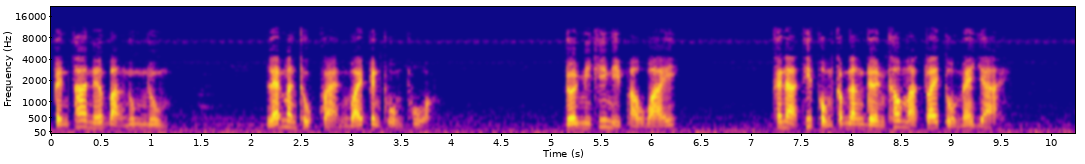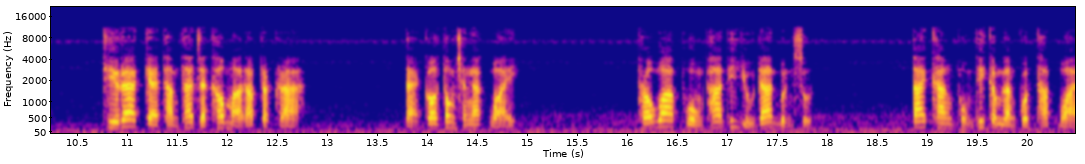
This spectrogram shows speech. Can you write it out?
เป็นผ้าเนื้อบางนุ่มๆ และมันถูกแขวนไว้เป็นพวงๆ โดยมีที่หนีบเอาไว้ ขณะที่ผมกำลังเดินเข้ามาใกล้ตัวแม่ยาย ทีแรกแกทำท่าจะเข้ามารับตะกร้า แต่ก็ต้องชะงักไว้ เพราะว่าพวงผ้าที่อยู่ด้านบนสุด ใต้คางผมที่กำลังกดทับไว้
